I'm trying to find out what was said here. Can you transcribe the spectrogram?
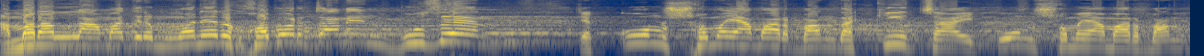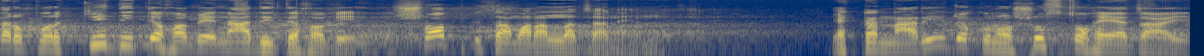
আমার আল্লাহ আমাদের মনের খবর জানেন, বুঝেন যে কোন সময় আমার বান্দা কি চায়, কোন সময় আমার বান্দার উপর কি দিতে হবে, না দিতে হবে সব কিছু আমার আল্লাহ জানেন। একটা নারী যখন অসুস্থ হয়ে যায়,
